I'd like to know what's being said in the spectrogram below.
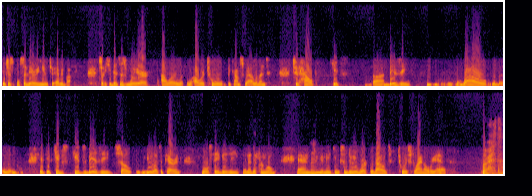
which is also very new to everybody. So this is where our our tool becomes relevant to help kids uh, busy while it, it, keeps kids busy. So you, as a parent, will stay busy in a different room and mm. do your meetings and do your work without toys flying over your head. Right.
